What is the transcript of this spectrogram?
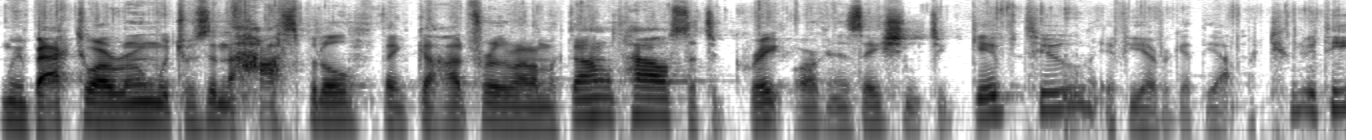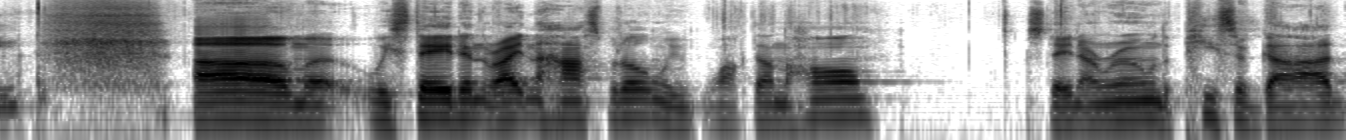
went back to our room, which was in the hospital. Thank God for the Ronald McDonald House. That's a great organization to give to if you ever get the opportunity. Um, we stayed in, right in the hospital. We walked down the hall, stayed in our room. The peace of God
